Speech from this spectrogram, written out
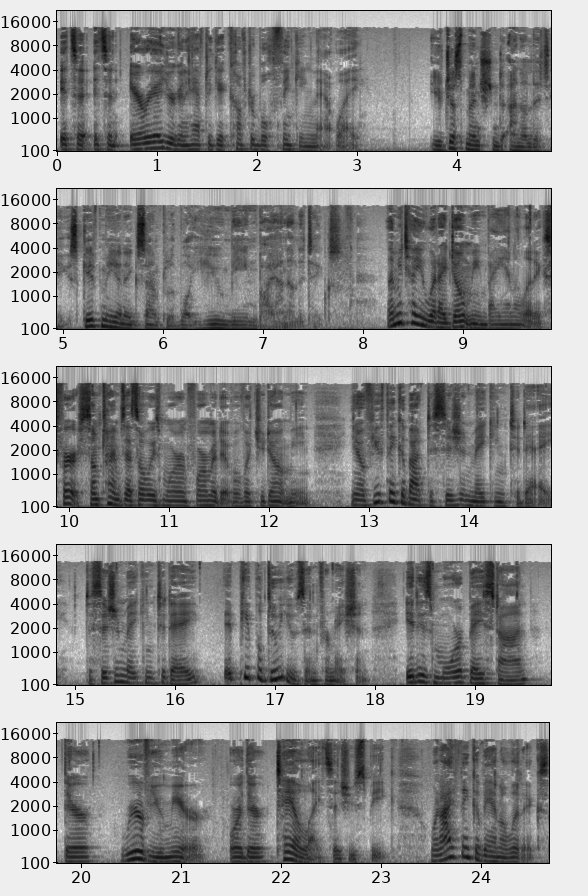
It's a it's an area you're going to have to get comfortable thinking that way. You just mentioned analytics. Give me an example of what you mean by analytics. Let me tell you what I don't mean by analytics first. Sometimes that's always more informative of what you don't mean. You know, if you think about decision making today, decision making today, it, people do use information. It is more based on their rearview mirror or their tail lights as you speak. When I think of analytics,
